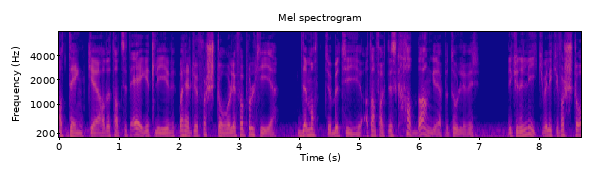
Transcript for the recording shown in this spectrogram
At Denke hadde tatt sitt eget liv, var helt uforståelig for politiet. Det måtte jo bety at han faktisk hadde angrepet Oliver. De kunne likevel ikke forstå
